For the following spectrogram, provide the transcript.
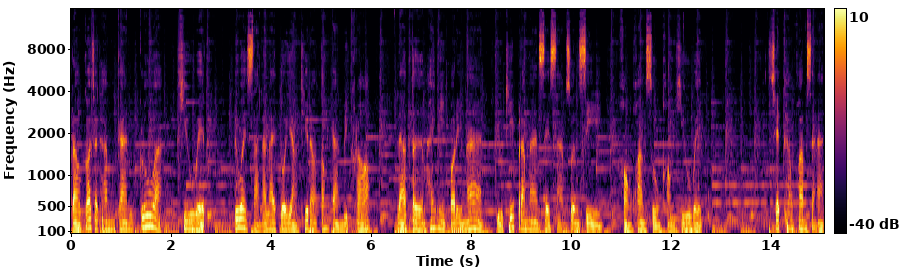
เราก็จะทำการกลั้วคิวเวตด้วยสารละลายตัวอย่างที่เราต้องการวิเคราะห์ แล้วเติมให้มีปริมาตรอยู่ที่ประมาณเศษ3ส่วน4ของความสูงของคิวเวตเช็ดทำความสะอาด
